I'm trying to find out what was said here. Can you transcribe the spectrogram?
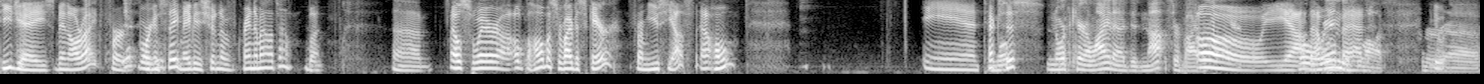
DJ's been all right for Yeah, Oregon State. Maybe they shouldn't have ran him out of town. But um, elsewhere, uh, Oklahoma survived a scare from UCF at home. And Texas. North Carolina did not survive. a Oh, yeah. That was horrendous bad. loss for It- uh,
